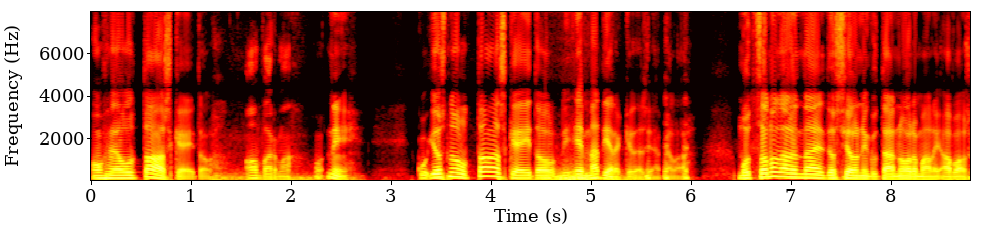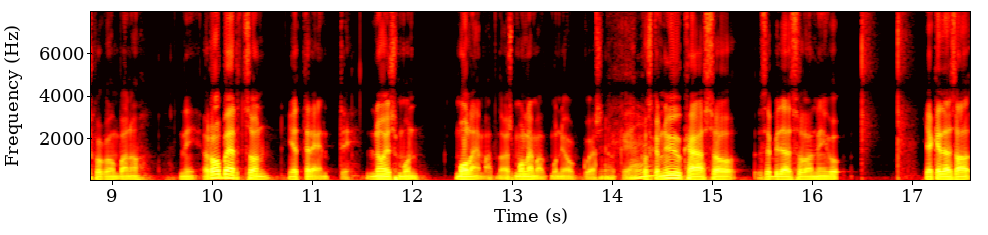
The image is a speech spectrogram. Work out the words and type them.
onko ne ollut taas keitolla. On varmaan. Niin. Kun jos ne on ollut taas keitolla, niin en mä tiedä, ketä siellä pelaa. Mutta sanotaan nyt näin, että jos siellä on niinku tää normaali avauskokoonpano, niin Robertson ja Trentti, nois mun molemmat, nois molemmat mun joukkueessa. Okay. Koska Newcastle, se pitäisi olla niinku, ja ketä saa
